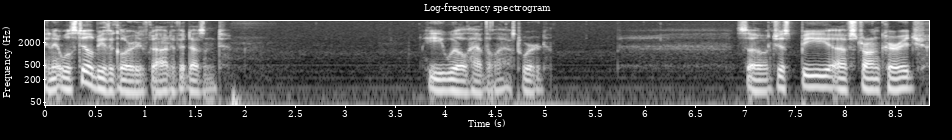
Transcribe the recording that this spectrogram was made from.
And it will still be the glory of God if it doesn't. He will have the last word. So just be of strong courage.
